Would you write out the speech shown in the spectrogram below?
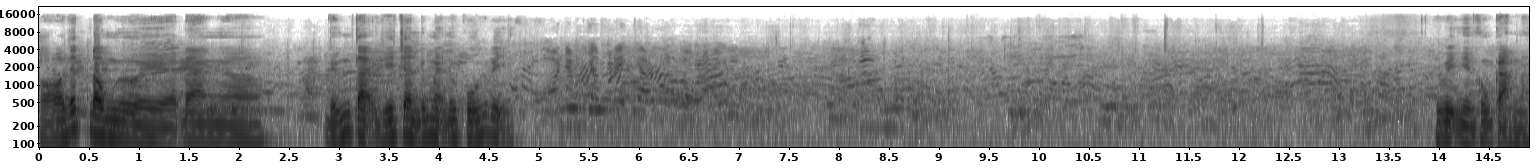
có rất đông người đang ờ, đứng tại dưới chân Đức Mẹ núi Cúi quý vị. Quý vị nhìn khung cảnh này,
